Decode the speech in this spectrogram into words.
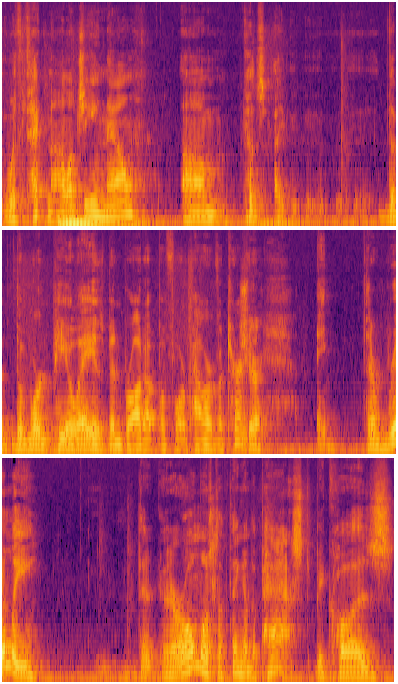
With technology now, um, because the, the word POA has been brought up before, power of attorney. Sure. They're really, they're, they're almost a thing of the past because,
